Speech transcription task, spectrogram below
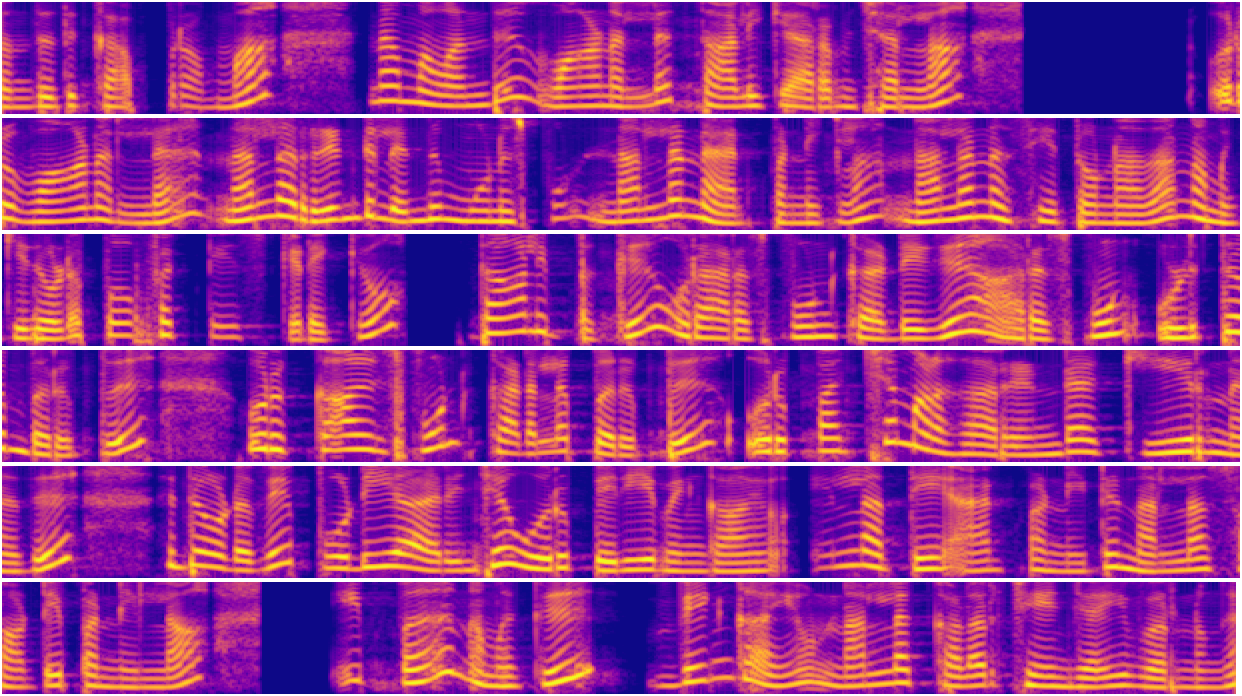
வந்ததுக்கு அப்புறமா நம்ம வந்து வானலில் தாளிக்க ஆரம்பிச்சிடலாம். ஒரு வானலில் நல்லா ரெண்டுலேருந்து மூணு ஸ்பூன் நல்லெண்ணெய் ஆட் பண்ணிக்கலாம். நல்லெண்ணெய் சேர்த்தோன்னா தான் நமக்கு இதோட பர்ஃபெக்ட் டேஸ்ட் கிடைக்கும். தாளிப்புக்கு ஒரு அரை ஸ்பூன் கடுகு அரை ஸ்பூன் உளுத்தம்பருப்பு ஒரு கால் ஸ்பூன் கடலைப்பருப்பு ஒரு பச்சை மிளகா ரெண்டாக கீறினது இதோடவே பொடியாக அரிஞ்ச ஒரு பெரிய வெங்காயம் எல்லாத்தையும் ஆட் பண்ணிவிட்டு நல்லா சாட்டே பண்ணிடலாம். இப்போ நமக்கு வெங்காயம் நல்ல கலர் சேஞ்ச் ஆகி வரணுங்க.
